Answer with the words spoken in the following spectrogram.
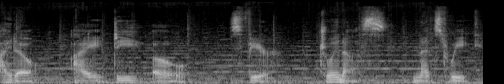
Ido, I D O, sphere. Join us next week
